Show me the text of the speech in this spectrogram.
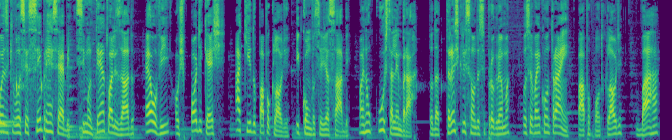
Coisa que você sempre recebe e se mantém atualizado é ouvir os podcasts aqui do Papo Cloud. E como você já sabe, mas não custa lembrar, toda a transcrição desse programa você vai encontrar em papo.cloud barra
